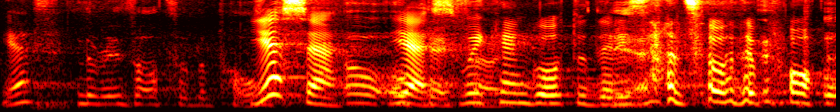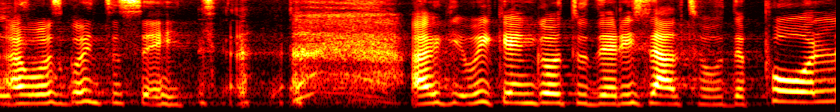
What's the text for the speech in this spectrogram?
Yes? The results of the poll. Yes, oh, okay, yes, sorry. we can go to the yeah. results of the poll. I was going to say it. we can go to the results of the poll.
